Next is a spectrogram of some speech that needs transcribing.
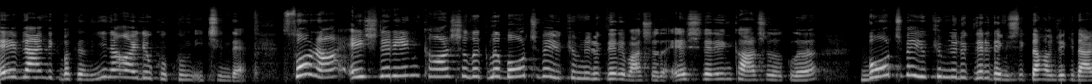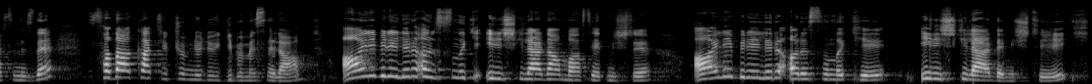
Evlendik bakın yine aile hukukunun içinde. Sonra eşlerin karşılıklı borç ve yükümlülükleri başladı. Eşlerin karşılıklı borç ve yükümlülükleri demiştik daha önceki dersimizde. Sadakat yükümlülüğü gibi mesela. Aile bireyleri arasındaki ilişkilerden bahsetmişti. Aile bireyleri arasındaki ilişkiler demiştik.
